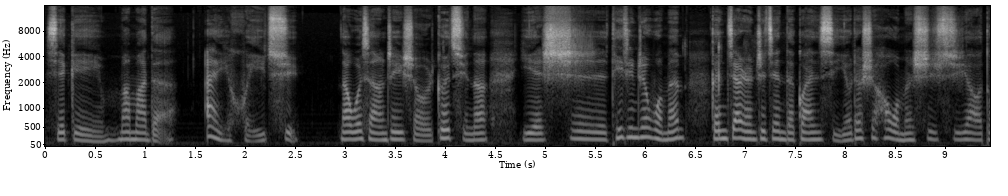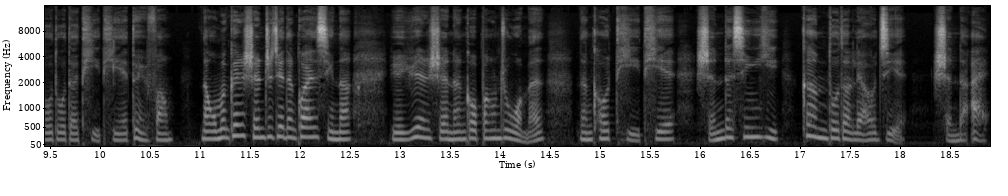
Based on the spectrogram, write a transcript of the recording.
写给妈妈的《爱回去》。那我想这一首歌曲呢，也是提醒着我们跟家人之间的关系，有的时候我们是需要多多的体贴对方。那我们跟神之间的关系呢，也愿神能够帮助我们，能够体贴神的心意，更多的了解神的爱。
